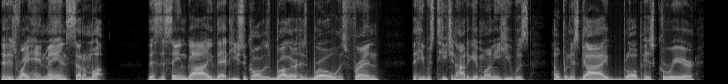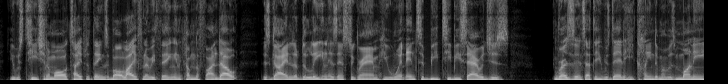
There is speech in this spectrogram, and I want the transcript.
that his right hand man set him up. This is the same guy that he used to call his brother, his bro, his friend that he was teaching how to get money. He was helping this guy blow up his career. He was teaching him all types of things about life and everything. And come to find out, this guy ended up deleting his Instagram. He went into BTB Savage's residence after he was dead and he cleaned him of his money,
